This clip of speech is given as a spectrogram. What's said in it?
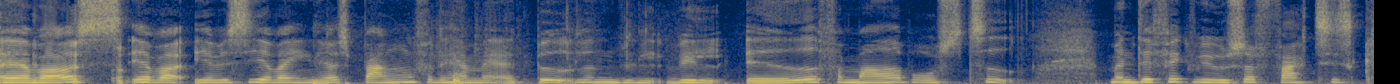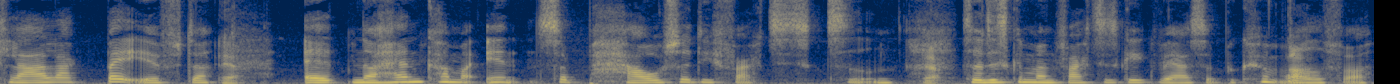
Og jeg var også, jeg, var, jeg vil sige, jeg var egentlig også bange for det her med, at bødlen ville, ville æde for meget af vores tid. Men det fik vi jo så faktisk klarlagt bagefter, Ja. at når han kommer ind, så pauser de faktisk tiden. Ja. Så det skal man faktisk ikke være så bekymret Nej. for.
